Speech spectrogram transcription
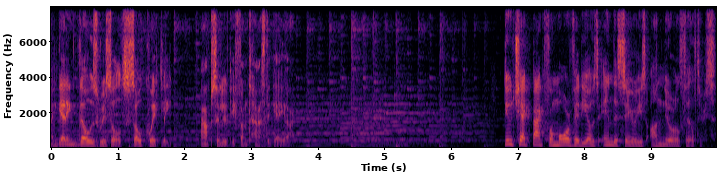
and getting those results so quickly, absolutely fantastic AI. Do check back for more videos in the series on neural filters.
